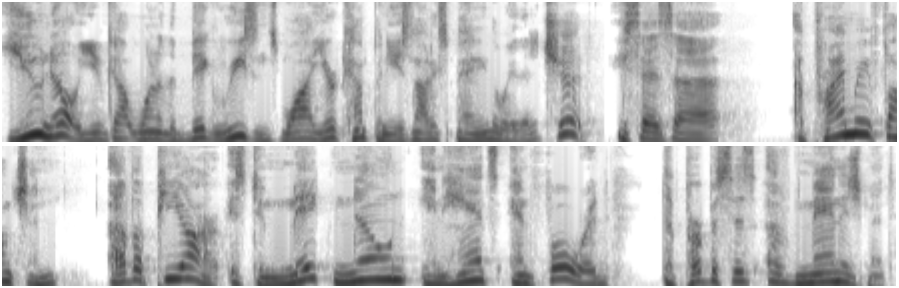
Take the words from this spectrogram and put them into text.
you know you've got one of the big reasons why your company is not expanding the way that it should. He says, uh, a primary function of a PR is to make known, enhance, and forward the purposes of management.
